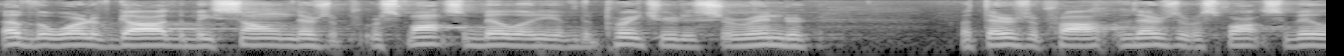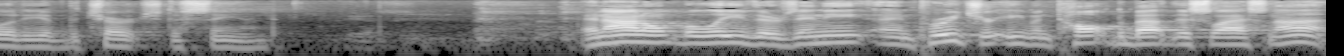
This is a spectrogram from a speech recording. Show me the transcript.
of the Word of God to be sown. There's a responsibility of the preacher to surrender. But there's a, pro- there's a responsibility of the church to send. And I don't believe there's any, and preacher even talked about this last night.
